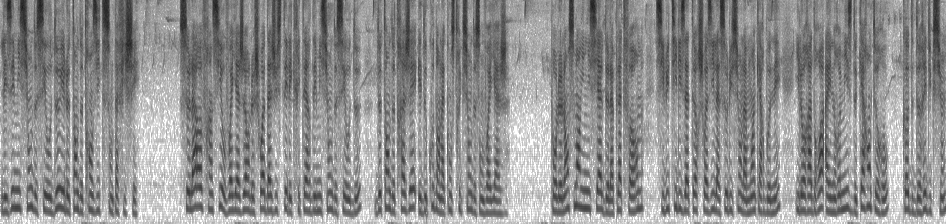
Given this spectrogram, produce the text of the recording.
les émissions de CO2 et le temps de transit sont affichés. Cela offre ainsi aux voyageurs le choix d'ajuster les critères d'émissions de CO2, de temps de trajet et de coût dans la construction de son voyage. Pour le lancement initial de la plateforme, si l'utilisateur choisit la solution la moins carbonée, il aura droit à une remise de 40 euros, code de réduction,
